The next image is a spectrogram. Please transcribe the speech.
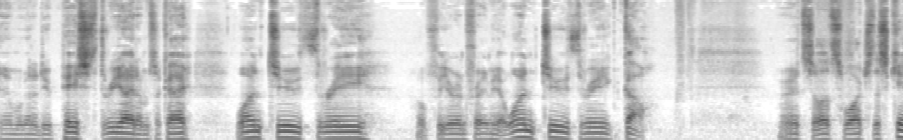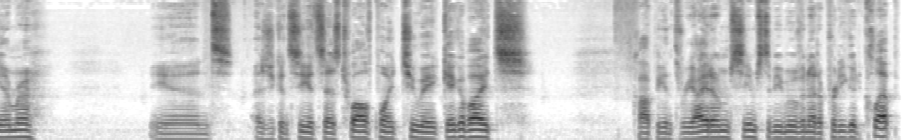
and we're going to do paste three items, okay? One, two, three. Hopefully you're in frame here. One, two, three, go. All right, so let's watch this camera. And as you can see, it says 12.28 gigabytes. Copying three items. Seems to be moving at a pretty good clip.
